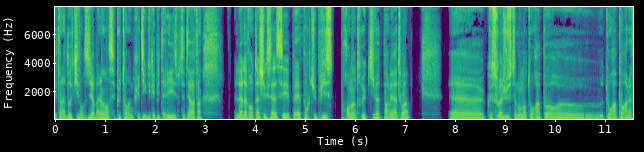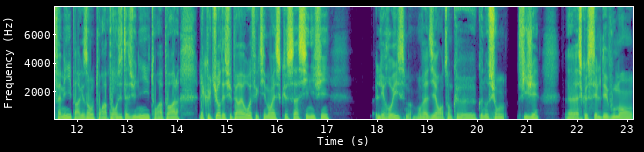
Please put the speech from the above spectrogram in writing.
Et t'en as d'autres qui vont se dire bah non, c'est plutôt une critique du capitalisme, etc. Enfin, Là, l'avantage, c'est que c'est assez épais pour que tu puisses prendre un truc qui va te parler à toi. Euh, que ce soit justement dans ton rapport euh, ton rapport à la famille par exemple ton rapport aux États-Unis ton rapport à la, culture des super-héros effectivement est-ce que ça signifie l'héroïsme on va dire en tant que, que notion figée? Euh, est-ce que c'est le dévouement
